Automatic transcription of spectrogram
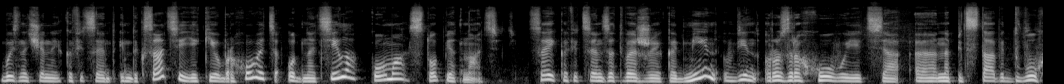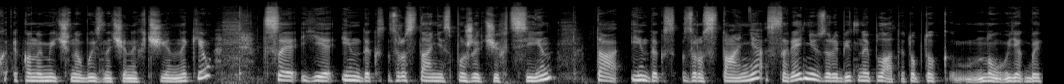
визначений коефіцієнт індексації, який обраховується 1,115. Цей коефіцієнт затверджує Кабмін. Він розраховується е, на підставі двох економічно визначених чинників: це є індекс зростання споживчих цін та індекс зростання середньої заробітної плати, тобто ну, якби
